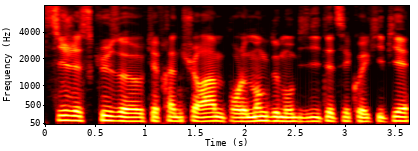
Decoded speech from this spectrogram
si j'excuse euh, Kefren Turam pour le manque de mobilité de ses coéquipiers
